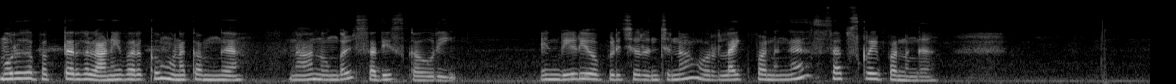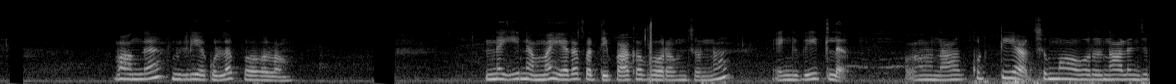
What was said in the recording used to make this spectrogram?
முருக பக்தர்கள் அனைவருக்கும் வணக்கம்ங்க. நான் உங்கள் சதீஷ் கௌரி. என் வீடியோ பிடிச்சிருந்துச்சுன்னா ஒரு லைக் பண்ணுங்கள் சப்ஸ்கிரைப் பண்ணுங்கள் வாங்க வீடியோக்குள்ளே போகலாம். இன்றைக்கி நம்ம எதை பற்றி பார்க்க போகிறோம்னு சொன்னால் எங்கள் வீட்டில் நான் குட்டியாக சும்மா ஒரு நாலஞ்சு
